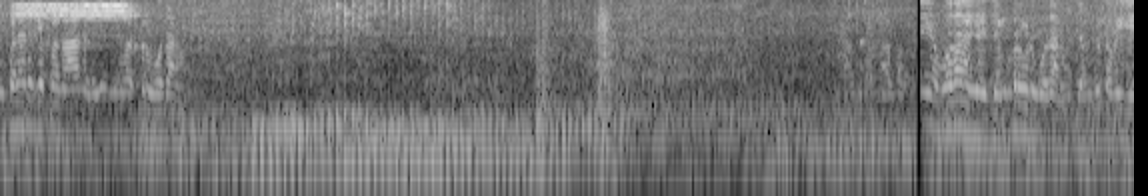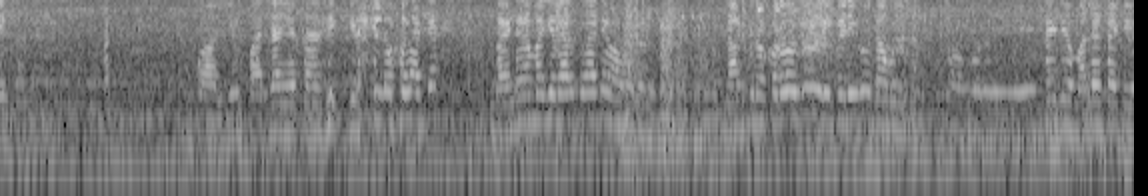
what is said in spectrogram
ఎక్కడంటే చెప్పండి రా అన్నాడు నేను పట్టుకొని పోతాను. ఇక పోతాను ఇక జంకుట కూడా పోతాను. జంకుట పోయి చేయించాను ఏం పరిచయం చేస్తాను కిరాయిలో పోతే బండి మధ్య దాడుతుందంటే మా నడిచిన ఒక రోజు రిపేరింగ్ డబుల్ ఎంతైతే మళ్ళీ ఎంత అయితే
